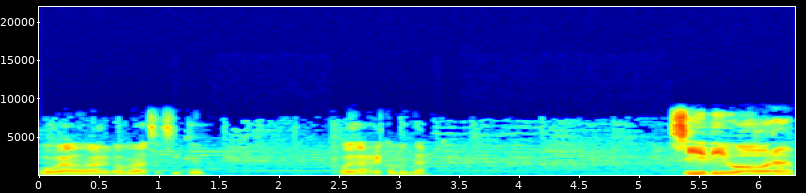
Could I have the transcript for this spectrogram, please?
jugado algo más, así que pueda recomendar. Sí digo ahora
